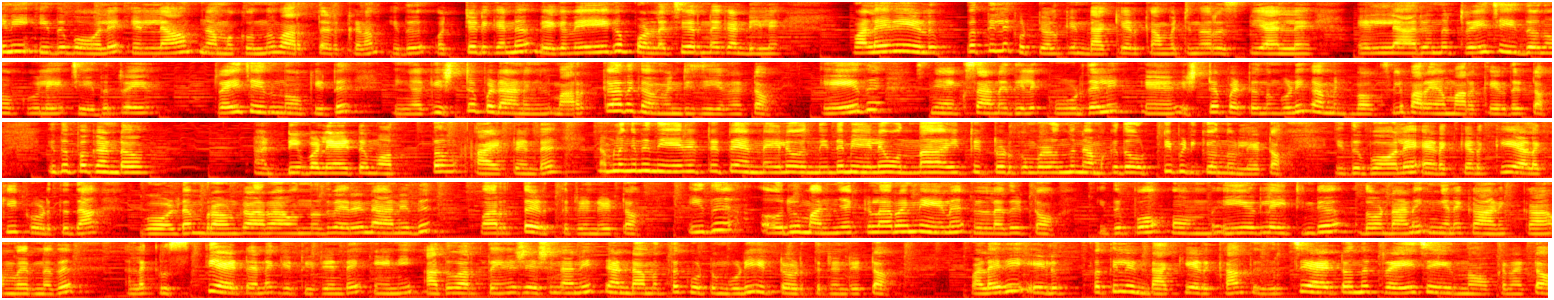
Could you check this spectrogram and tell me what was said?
ഇനി ഇതുപോലെ എല്ലാം നമുക്കൊന്ന് വറുത്തെടുക്കണം. ഇത് ഒറ്റയടിക്ക് തന്നെ വേഗം വേഗം പൊള്ളച്ച് കണ്ടില്ലേ? വളരെ എളുപ്പത്തിൽ കുട്ടികൾക്ക് ഉണ്ടാക്കിയെടുക്കാൻ പറ്റുന്ന റെസിപ്പിയല്ലേ എല്ലാവരും ഒന്ന് ട്രൈ ചെയ്ത് നോക്കൂലേ? ചെയ്ത് ട്രൈ ട്രൈ ചെയ്ത് നോക്കിയിട്ട് നിങ്ങൾക്ക് ഇഷ്ടപ്പെടുകയാണെങ്കിൽ മറക്കാതെ കമന്റ് ചെയ്യണം കേട്ടോ. ഏത് സ്നാക്സ് ആണ് ഇതിൽ കൂടുതൽ ഇഷ്ടപ്പെട്ടെന്നും കൂടി കമന്റ് ബോക്സിൽ പറയാൻ മറക്കരുത് കേട്ടോ. ഇതിപ്പോൾ കണ്ടോ? അടിപൊളിയായിട്ട് മൊത്തം ആയിട്ടുണ്ട്. നമ്മളിങ്ങനെ നേരിട്ടിട്ട് എണ്ണയിൽ ഒന്നിന്റെ മേലെ ഒന്നായിട്ട് ഇട്ട് കൊടുക്കുമ്പോഴൊന്നും നമുക്കിത് ഒട്ടി പിടിക്കൊന്നുമില്ല കേട്ടോ. ഇതുപോലെ ഇടയ്ക്കിടയ്ക്ക് ഇളക്കി കൊടുത്തതാ ഗോൾഡൻ ബ്രൗൺ കളർ ആവുന്നത് വരെ ഞാനിത് വറുത്തെടുത്തിട്ടുണ്ട് കേട്ടോ. ഇത് ഒരു മഞ്ഞ കളർ തന്നെയാണ് ഉള്ളത് കേട്ടോ. ഇതിപ്പോൾ ഈ ഒരു ലൈറ്റിന്റെ ഇതുകൊണ്ടാണ് ഇങ്ങനെ കാണിക്കാൻ വരുന്നത്. നല്ല ക്രിസ്പി ആയിട്ട് തന്നെ കിട്ടിയിട്ടുണ്ട്. ഇനി അത് വറുത്തതിന് ശേഷം ഞാൻ രണ്ടാമത്തെ കൂട്ടും കൂടി ഇട്ട് കൊടുത്തിട്ടുണ്ട് കേട്ടോ. വളരെ എളുപ്പത്തിൽ ഉണ്ടാക്കിയെടുക്കാം. തീർച്ചയായിട്ടും ഒന്ന് ട്രൈ ചെയ്ത് നോക്കണം കേട്ടോ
